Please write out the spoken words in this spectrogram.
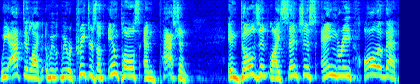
We acted like we, we were creatures of impulse and passion. Indulgent, licentious, angry, all of that.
